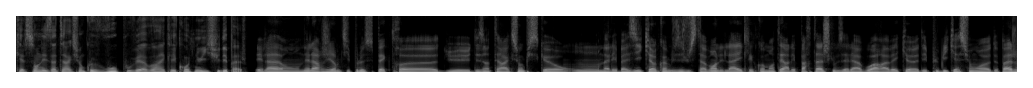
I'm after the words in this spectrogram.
quelles sont les interactions que vous pouvez avoir avec les contenus issus des pages. Et là, on élargit un petit peu le spectre euh, des interactions, puisqu'on on a les basiques, hein, comme je disais juste avant, les likes, les commentaires, les partages que vous allez avoir avec euh, des publications euh, de pages.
